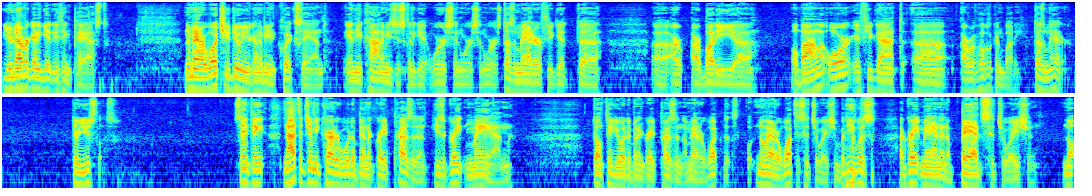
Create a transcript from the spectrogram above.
you're never going to get anything passed. No matter what you do, you're going to be in quicksand, and the economy is just going to get worse and worse and worse. Doesn't matter if you get uh, uh our our buddy uh, Obama or if you got uh, our Republican buddy. Doesn't matter they're useless. Same thing. Not that Jimmy Carter would have been a great president. He's a great man. Don't think he would have been a great president no matter what the, no matter what the situation. But he was a great man in a bad situation. No,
